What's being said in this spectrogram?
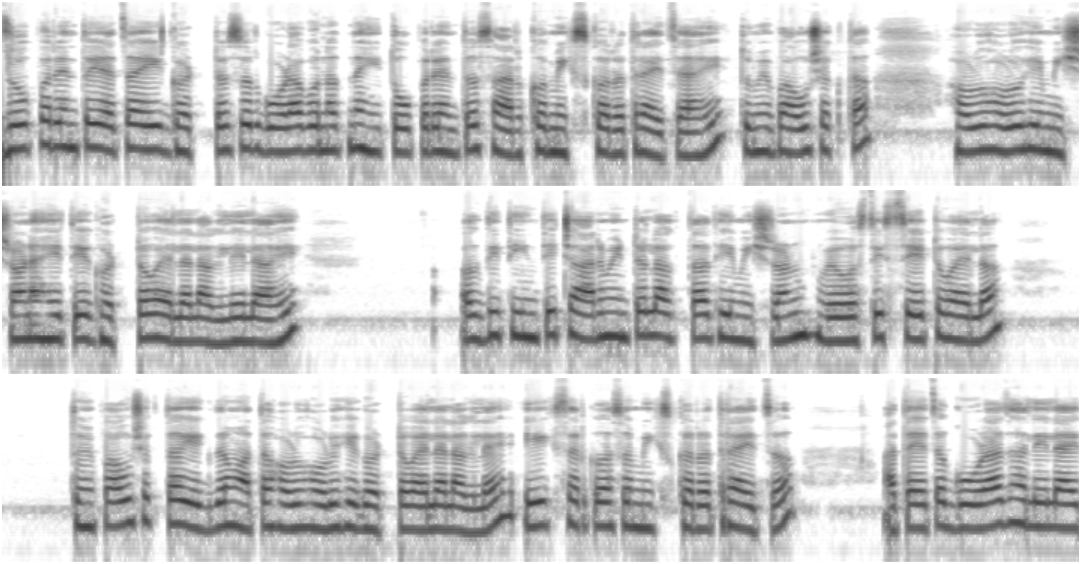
जोपर्यंत याचा एक घट्टसर गोळा बनत नाही तोपर्यंत सारखं मिक्स करत राहायचं आहे. तुम्ही पाहू शकता. हळूहळू हे मिश्रण आहे ते घट्ट व्हायला लागलेलं आहे. अगदी तीन ते चार मिनटं लागतात हे मिश्रण व्यवस्थित सेट व्हायला. तुम्ही पाहू शकता एकदम आता हळूहळू हे घट्ट व्हायला लागलं आहे एकसारखं असं मिक्स करत राहायचं. आता याचा गोळा झालेला आहे.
